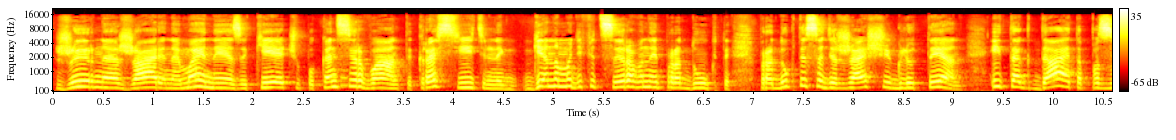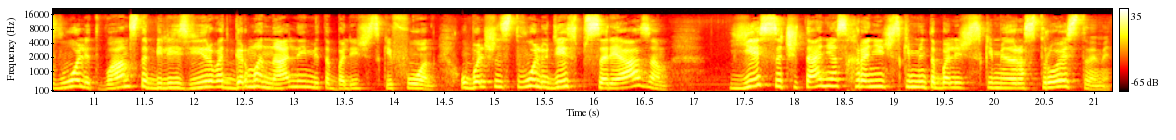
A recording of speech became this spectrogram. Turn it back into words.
жирное, жареное, майонезы, кетчупы, консервы, консерванты, красительные, геномодифицированные продукты, продукты, содержащие глютен. И тогда это позволит вам стабилизировать гормональный и метаболический фон. У большинства людей с псориазом есть сочетание с хроническими метаболическими расстройствами.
